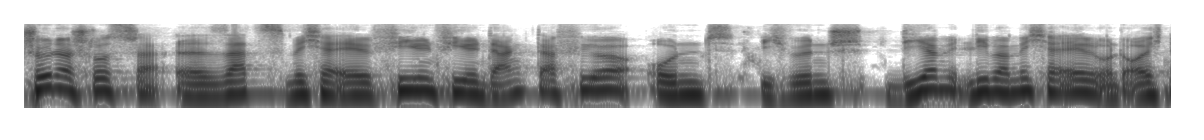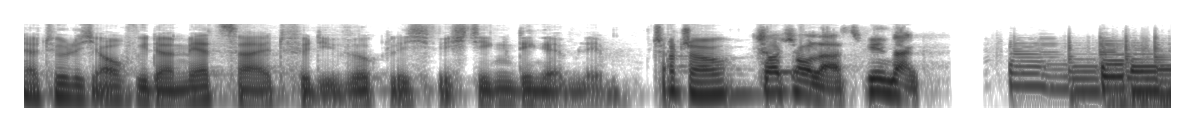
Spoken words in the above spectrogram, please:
Schöner Schlusssatz, Michael. Vielen, vielen Dank dafür. Und ich wünsche dir, lieber Michael, und euch natürlich auch wieder mehr Zeit für die wirklich wichtigen Dinge im Leben. Ciao, ciao. Ciao, ciao, Lars. Vielen Dank.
